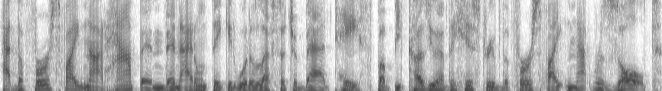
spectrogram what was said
Had the first fight not happened, then I don't think it would have left such a bad taste. But because you have the history of the first fight and that result,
